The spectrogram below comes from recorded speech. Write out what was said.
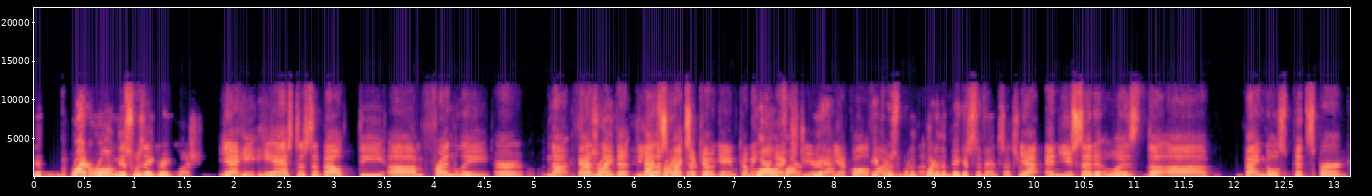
this, right or wrong, this was a great question. Yeah, he he asked us about the um friendly or not friendly, right. the, the U.S. Right. Mexico game coming qualifier. here next year. Yeah, yeah qualifier. It was one of, one of the biggest events. That's right. Yeah, and you said it was the uh Bengals Pittsburgh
